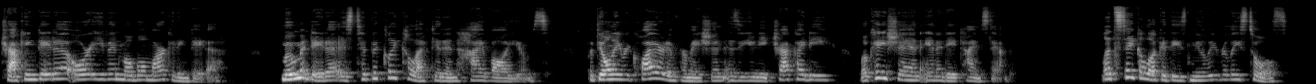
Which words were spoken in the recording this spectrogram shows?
tracking data, or even mobile marketing data. Movement data is typically collected in high volumes, but the only required information is a unique track ID, location, and a date timestamp. Let's take a look at these newly released tools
